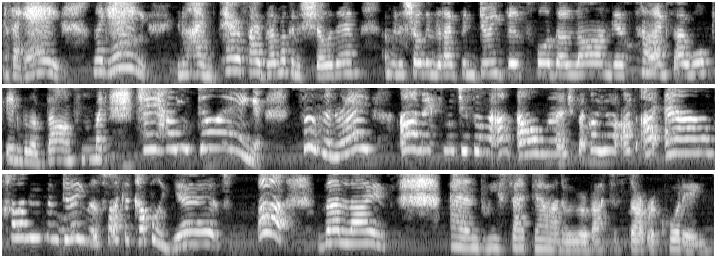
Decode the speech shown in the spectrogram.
It's like, hey, I'm like, hey, you know, I'm terrified, but I'm not going to show them. I'm going to show them that I've been doing this for the longest time. So I walk in with a bounce and I'm like, hey, how you doing? Susan, right? Oh, nice to meet you, Susan. I'm Alma. And she's like, oh, you're aunt. I am. How long have you been doing this? For like a couple of years the lies. And we sat down and we were about to start recording.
